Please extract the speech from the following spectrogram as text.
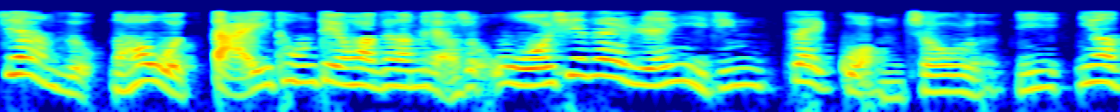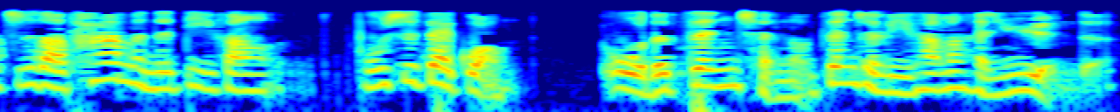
这样子，然后我打一通电话跟他们讲说，我现在人已经在广州了，你你要知道他们的地方。不是在广我的增城哦，增城离他们很远的，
